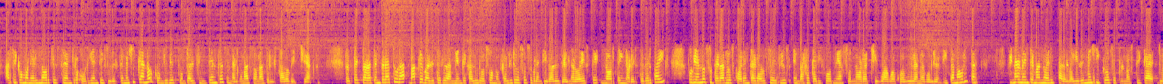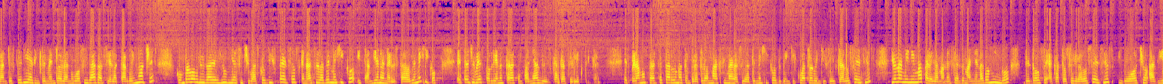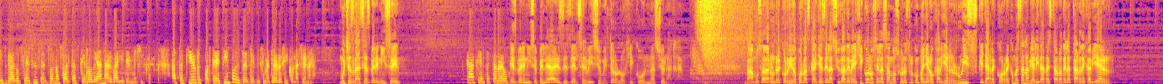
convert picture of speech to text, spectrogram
así como en el norte, centro, oriente y sureste mexicano, con lluvias puntuales intensas en algunas zonas del estado de Chiapas. Respecto a la temperatura, va a prevalecer el ambiente caluroso o muy caluroso sobre entidades del noroeste, norte y noreste del país, pudiendo superar los 40 grados Celsius en Baja California, Sonora, Chihuahua, Coahuila, Nuevo León y Tamaulipas. Finalmente, Manuel, para el Valle de México se pronostica durante este día el incremento de la nubosidad hacia la tarde y noche, con probabilidad de lluvias y chubascos dispersos en la Ciudad de México y también en el Estado de México. Estas lluvias podrían estar acompañadas de descargas eléctricas. Esperamos para esta tarde una temperatura máxima en la Ciudad de México de 24 a 26 grados Celsius y una mínima para el amanecer de mañana domingo de 12 a 14 grados Celsius y de 8 a 10 grados Celsius en zonas altas que rodean al Valle de México. Hasta aquí el reporte de tiempo desde el Servicio Meteorológico Nacional. Muchas gracias, Berenice. Gracias, hasta luego. Es Berenice Pelea, es desde el Servicio Meteorológico Nacional. Vamos a dar un recorrido por las calles de la Ciudad de México. Nos enlazamos con nuestro compañero Javier Ruiz, que ya recorre. ¿Cómo está la vialidad a esta hora de la tarde, Javier?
